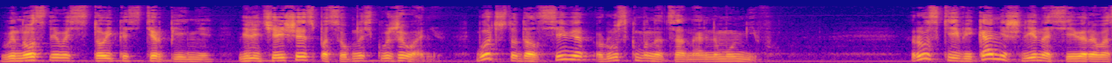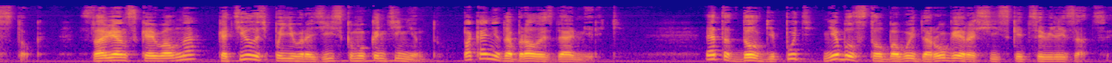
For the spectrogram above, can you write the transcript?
Выносливость, стойкость, терпение, величайшая способность к выживанию. Вот что дал север русскому национальному мифу. Русские веками шли на северо-восток. Славянская волна катилась по евразийскому континенту, пока не добралась до Америки. Этот долгий путь не был столбовой дорогой российской цивилизации,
